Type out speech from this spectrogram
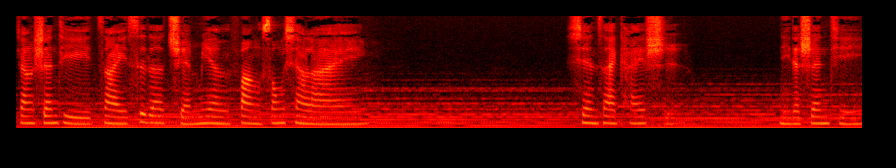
将身体再一次的全面放松下来。现在开始，你的身体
